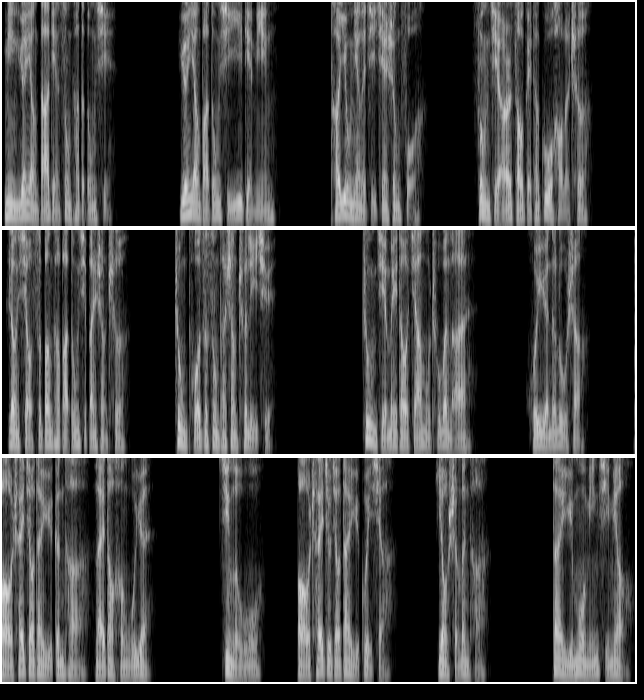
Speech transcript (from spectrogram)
命鸳鸯打点送他的东西。鸳鸯把东西一一点名。他又念了几千声佛，凤姐儿早给他雇好了车，让小厮帮他把东西搬上车，众婆子送他上车离去。众姐妹到贾母处问了安，回园的路上，宝钗叫黛玉跟他来到恒芜院，进了屋，宝钗就叫黛玉跪下，要审问她。黛玉莫名其妙，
